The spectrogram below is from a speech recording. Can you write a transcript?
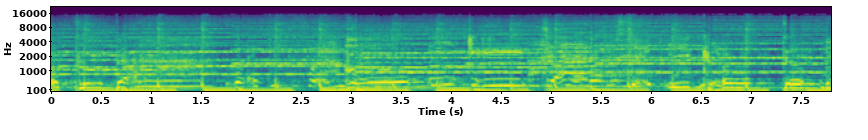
言葉本気じゃないことね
